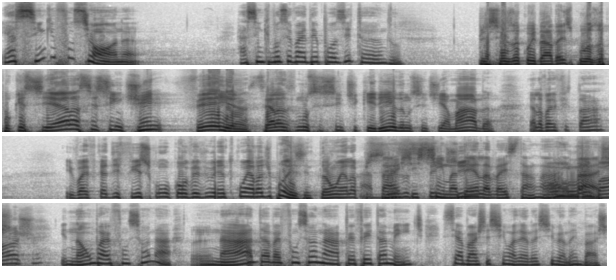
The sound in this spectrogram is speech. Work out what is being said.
É assim que funciona. É assim que você vai depositando. Precisa cuidar da esposa, porque se ela se sentir feia, se ela não se sentir querida, não se sentir amada, ela vai ficar e vai ficar difícil com o convivimento com ela depois. Então ela precisa a baixa estima dela vai estar lá, embaixo, embaixo, e não vai funcionar. É. Nada vai funcionar perfeitamente se a baixa estima dela estiver lá embaixo.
